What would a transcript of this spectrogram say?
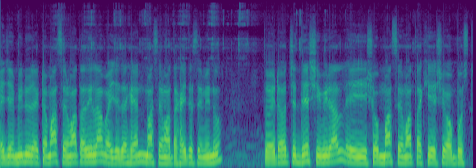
এই যে মিনুর একটা মাছের মাথা দিলাম, এই যে দেখেন মাছের মাথা খাইতেছে মিনু। তো এটা হচ্ছে দেশি বিড়াল, এই সব মাছের মাথা খেয়ে সে অভ্যস্ত।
